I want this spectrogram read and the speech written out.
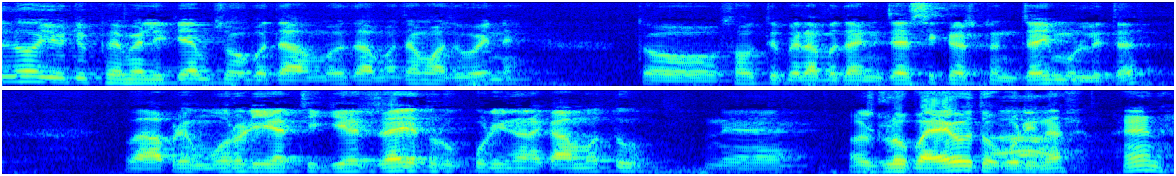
હેલો યુટ્યુબ ફેમિલી કેમ છો? બધા બધા મજામાં જ હોય ને? તો સૌથી પહેલાં બધાને જય શ્રી કૃષ્ણ જય મુરલીધર. હવે આપણે મોરડિયાથી ઘેર જઈએ થોડું કોડીનાર કામ હતું ને અજલોભાઈ આવ્યો હતો કોડીનાર હે ને?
